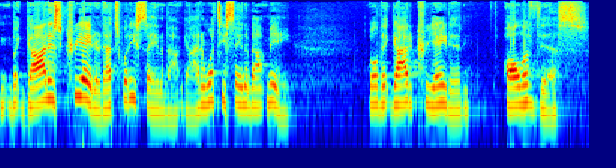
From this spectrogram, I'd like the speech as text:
But God is creator. That's what he's saying about God. And what's he saying about me? Well, that God created all of this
